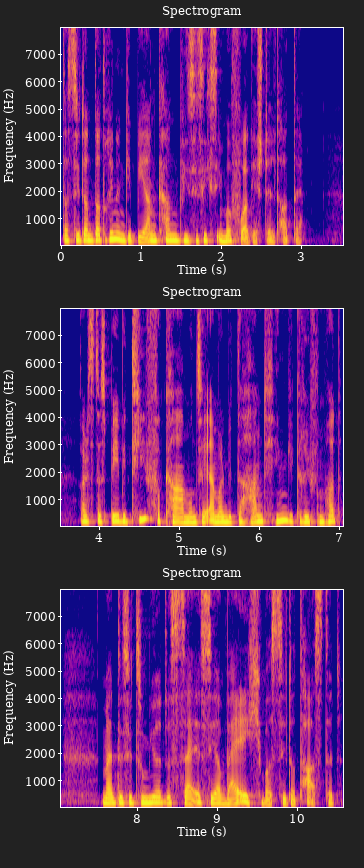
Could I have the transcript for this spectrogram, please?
dass sie dann da drinnen gebären kann, wie sie sich's immer vorgestellt hatte. Als das Baby tiefer kam und sie einmal mit der Hand hingegriffen hat, meinte sie zu mir, das sei sehr weich, was sie da tastet.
